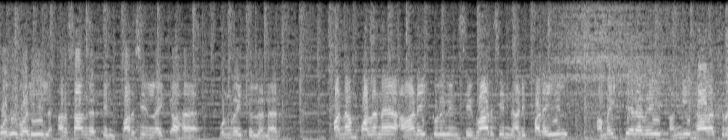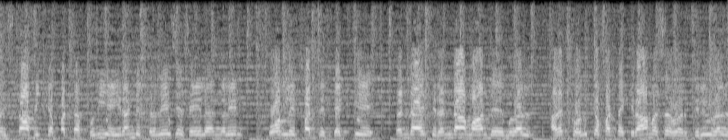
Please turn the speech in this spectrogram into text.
பொது வழியில் அரசாங்கத்தின் பரிசீலனைக்காக முன்வைத்துள்ளனர். பணம் பலன ஆணைக்குழுவின் சிபாரிசின் அடிப்படையில் அமைச்சரவை அங்கீகாரத்துடன் ஸ்தாபிக்கப்பட்ட புதிய இரண்டு பிரதேச செயலகங்களின் போர்லைப்பற்று தெற்கு இரண்டாயிரத்தி இரண்டாம் ஆண்டு முதல் அதற்கு ஒதுக்கப்பட்ட கிராம சேவர் பிரிவுகள்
